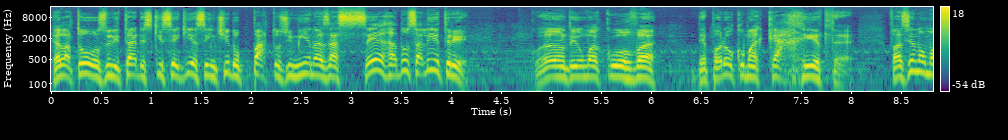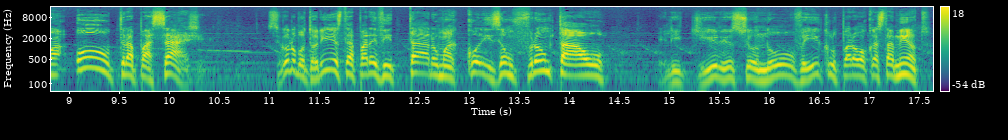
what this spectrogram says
relatou aos militares que seguia sentido Patos de Minas a Serra do Salitre, quando em uma curva deparou com uma carreta fazendo uma ultrapassagem. Segundo o motorista, para evitar uma colisão frontal, ele direcionou o veículo para o acostamento,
